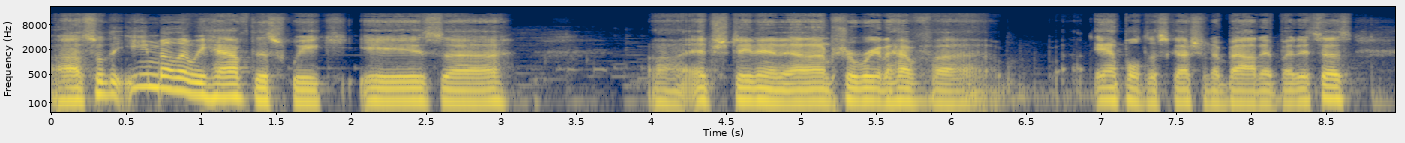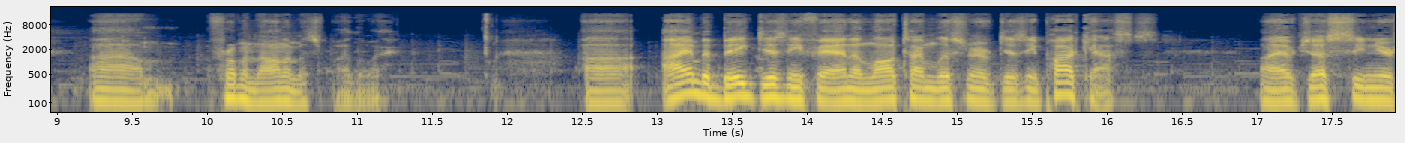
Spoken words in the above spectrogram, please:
Uh, so the email that we have this week is uh, uh, interesting, and, and, I'm sure we're going to have uh, ample discussion about it. But it says um, from anonymous, by the way. Uh, I am a big Disney fan and longtime listener of Disney podcasts. I have just seen your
